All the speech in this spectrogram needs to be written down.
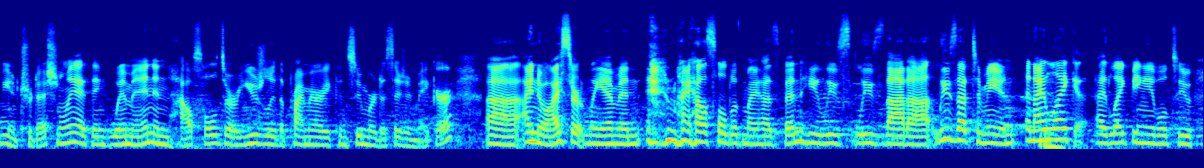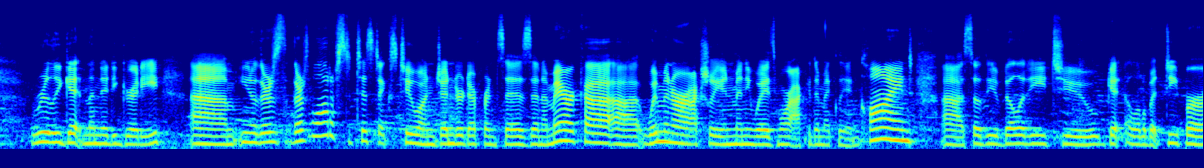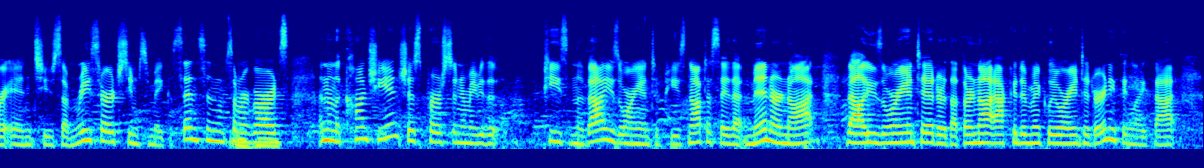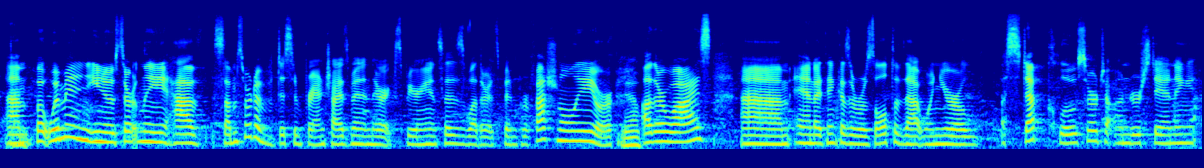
you know, traditionally, I think women in households are usually the primary consumer decision maker. Uh, I know I certainly am in, in my household with my husband. He leaves leaves that uh, leaves that to me, and, and I like it. I like being able to really get in the nitty gritty. Um, you know, there's there's a lot of statistics too on gender differences in America. Uh, women are actually in many ways more academically inclined, uh, so the ability to get a little bit deeper into some research seems to make sense in some regards. And then the conscientious person, or maybe the piece and the values oriented piece, not to say that men are not values oriented or that they're not academically oriented or anything like that. Um, but women, you know, certainly have some sort of disenfranchisement in their experiences, whether it's been professionally or Yeah. otherwise. Um, and I think as a result of that, when you're a, a step closer to understanding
